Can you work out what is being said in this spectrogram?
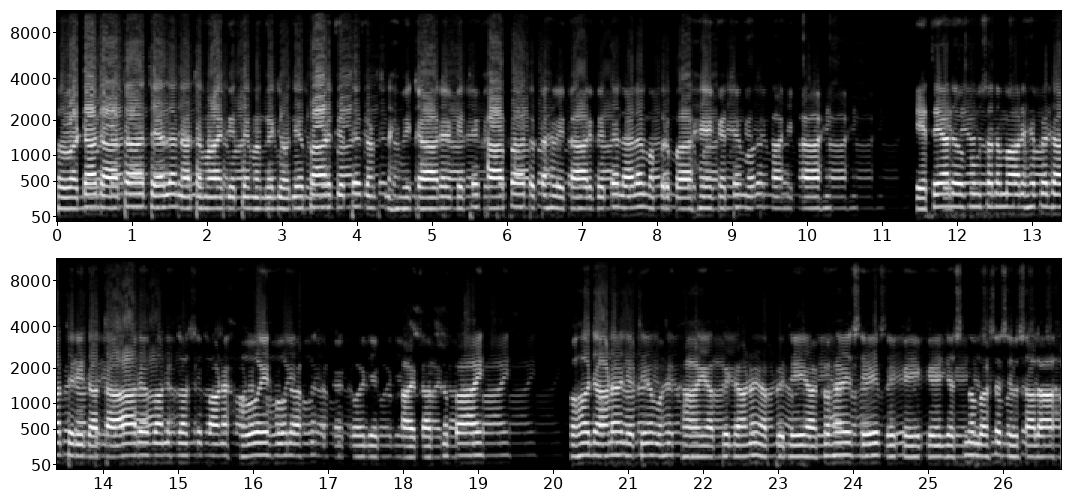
ਵੱਡਾ ਦਾਤਾ ਤਿਲ ਨ ਤਮਾ ਕਿਤੇ ਮੰਗ ਜੋਗੇ ਪਾਰ ਕਿਤੇ ਗਣਤ ਨਹੀਂ ਵਿਚਾਰ ਕਿਤੇ ਖਾਪ ਟੁੱਟ ਵਿਕਾਰ ਕਿਤੇ ਲਾਲ ਮਕਰ ਪਾਹੇ ਕਿਤੇ ਮੁਰ ਕਾਹੀ ਕਾਹੀ। ਕੇਤੇ ਅਦੋਪੂ ਸਦ ਮਾਰਹਿ ਪਿਤਾ ਤੇਰੀ ਦਾਤਾਰ ਬਨ ਖਲਾਸੇ ਪਾਣ ਹੋਏ, ਹੋ ਰਖ ਸਕੇ ਕੋਈ ਜੇ ਖਾਇ ਕਾਤ ਨ ਪਾਏ। ਉਹ ਜਾਣੈ ਜਿਤਿ ਮੋਹਿ ਖਾਇ ਆਪੇ ਜਾਣੈ ਆਪੇ ਦੇ ਆਖ ਹੈ ਸੇ ਪੇ ਕੇ ਕੇ ਜਸਨ ਬਸ ਸਿਵ ਸਲਾਹ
